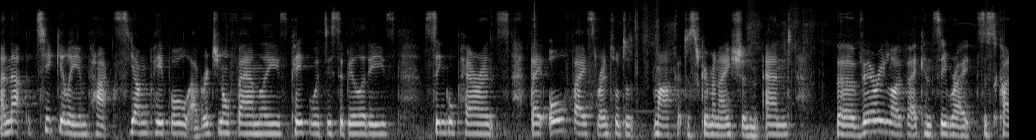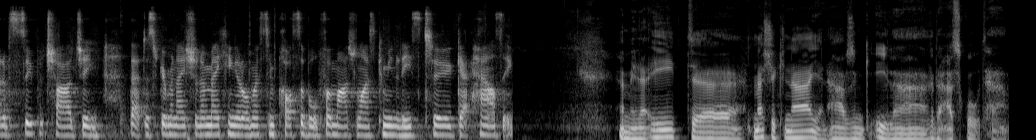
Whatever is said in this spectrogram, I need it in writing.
and that particularly impacts young people, Aboriginal families, people with disabilities, single parents. They all face rental market discrimination, and the very low vacancy rates is kind of supercharging that discrimination and making it almost impossible for marginalised communities to get housing. من ايت مشكنا ين هاوزنج الى غدا سقوطها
